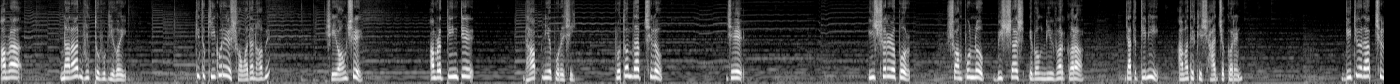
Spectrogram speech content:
আমরা নানান ভুক্তভোগী হই। কিন্তু কি করে এর সমাধান হবে? সেই অংশে আমরা তিনটে ধাপ নিয়ে পড়েছি। প্রথম ধাপ ছিল যে ঈশ্বরের ওপর সম্পূর্ণ বিশ্বাস এবং নির্ভর করা, যাতে তিনি আমাদেরকে সাহায্য করেন। দ্বিতীয় ধাপ ছিল,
